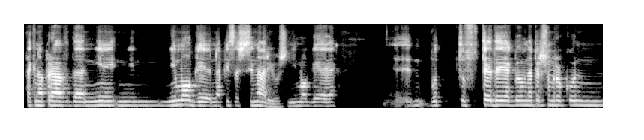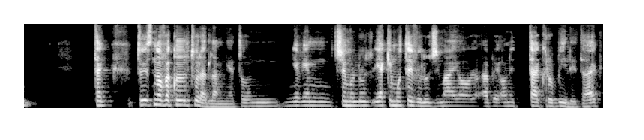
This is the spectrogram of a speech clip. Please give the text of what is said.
tak naprawdę nie, nie, nie mogę napisać scenariusz, nie mogę, e, bo to wtedy jak byłem na pierwszym roku tak, to jest nowa kultura dla mnie. To nie wiem, czemu, ludzie- jakie motywy ludzie mają, aby oni tak robili, tak?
